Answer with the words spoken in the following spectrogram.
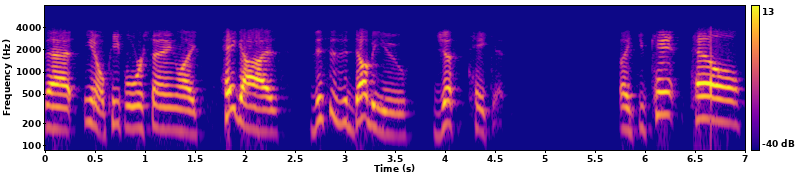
that, you know, people were saying like, "Hey guys, this is a W, just take it." like you can't tell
